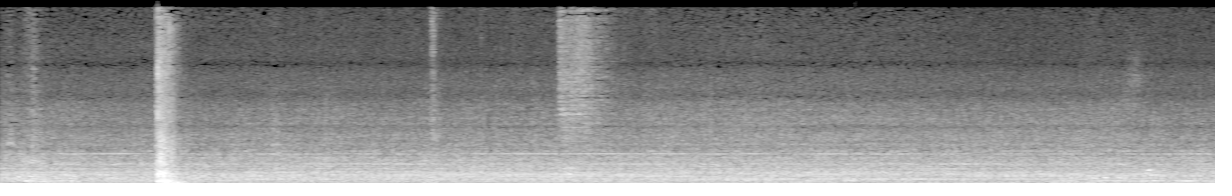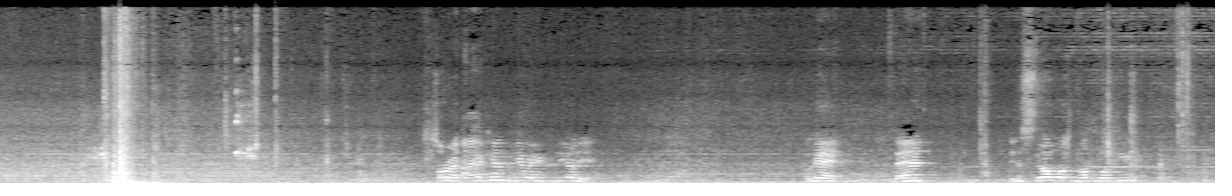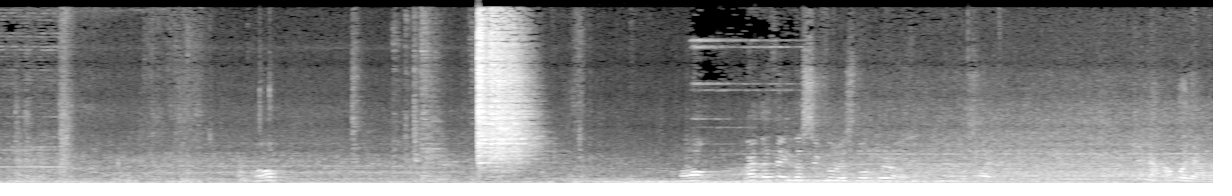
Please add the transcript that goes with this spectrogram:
Sorry, I I can't hear you clearly. Okay, then it's still wo- not working. Oh. Oh, I, I think the signal is not well on the side. 是哪个国家的？ So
